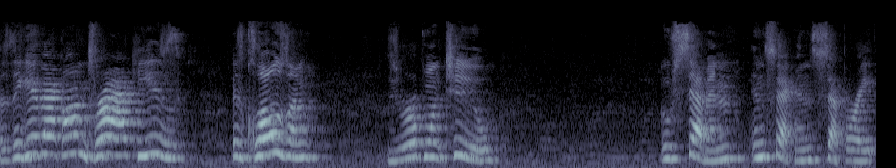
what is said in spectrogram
As they get back on track, he's is closing 0.2 07 in seconds separate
